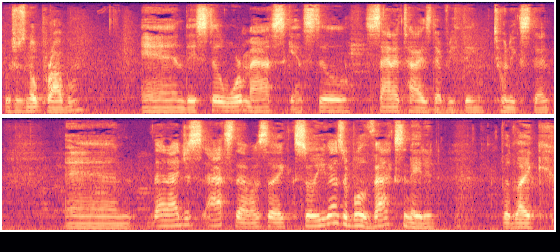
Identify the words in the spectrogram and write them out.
which was no problem. And they still wore masks and still sanitized everything to an extent. And then I just asked them, I was like, so you guys are both vaccinated, but like,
